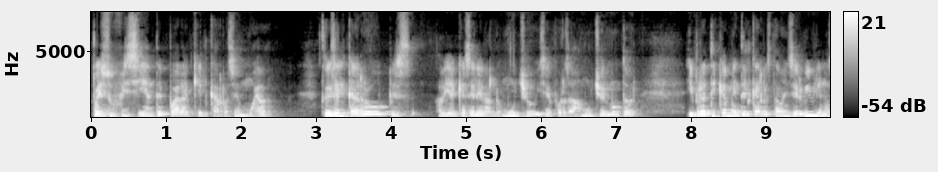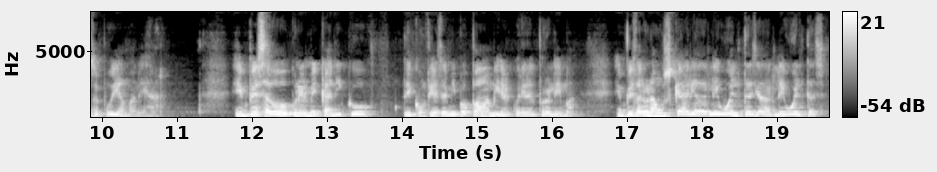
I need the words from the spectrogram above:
pues suficiente para que el carro se mueva. Entonces el carro pues había que acelerarlo mucho y se forzaba mucho el motor y prácticamente el carro estaba inservible, no se podía manejar. Empezó con el mecánico de confianza en mi papá, a mirar cuál era el problema. Empezaron a buscar y a darle vueltas y a darle vueltas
